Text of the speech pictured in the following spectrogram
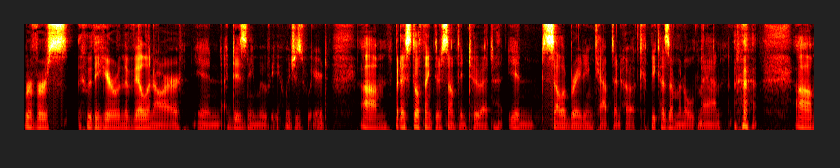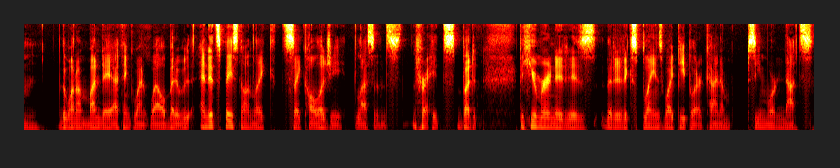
reverse who the hero and the villain are in a Disney movie, which is weird. Um, but I still think there's something to it in celebrating Captain Hook because I'm an old man. um, the one on Monday I think went well, but it was and it's based on like psychology lessons, right? But the humor in it is that it explains why people are kind of seem more nuts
